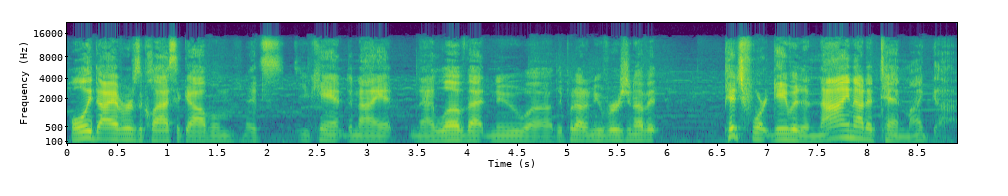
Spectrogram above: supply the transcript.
Holy Diver is a classic album. It's you can't deny it, and I love that new. Uh, they put out a new version of it. Pitchfork gave it a nine out of ten. My God.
